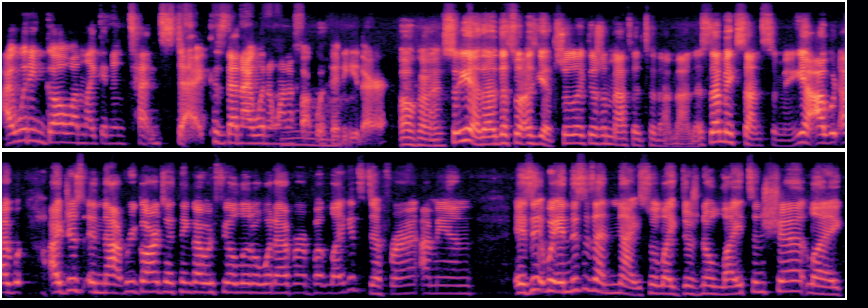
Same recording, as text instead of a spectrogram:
I wouldn't go on like an intense day because then I wouldn't want to fuck with mm. it either. Okay, so yeah, that, that's what I get. So like, there's a method to that madness. That makes sense to me. Yeah, I would, I would, I just in that regards, I think I would feel a little whatever, but like it's different. I mean, is it? Wait, and this is at night, so like, there's no lights and shit. Like,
